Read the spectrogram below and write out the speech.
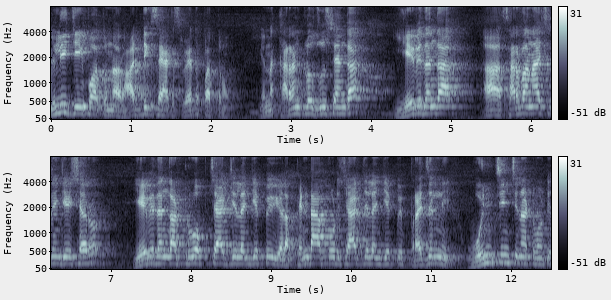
రిలీజ్ అయిపోతున్నారు ఆర్థిక శాఖ శ్వేతపత్రం. నిన్న కరెంట్లో చూసాంగా ఏ విధంగా సర్వనాశనం చేశారు? ఏ విధంగా ట్రూ అప్ ఛార్జీలు అని చెప్పి ఇలా పిండాకోడి ఛార్జీలు అని చెప్పి ప్రజల్ని వంచినటువంటి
